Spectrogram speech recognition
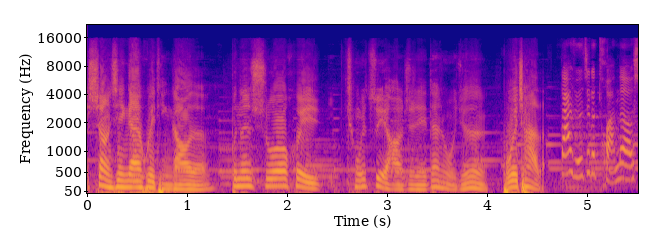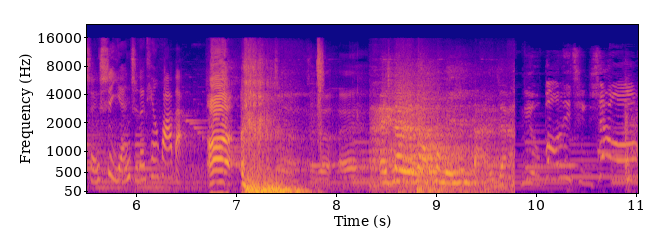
上限应该会挺高的，不能说会成为最好之类，但是我觉得不会差的。大家觉得这个团的谁是颜值的天花板？啊！这个哎哎，大家到后面先打一架。你有暴力倾向哦。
